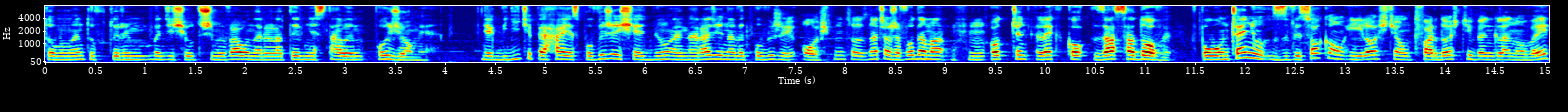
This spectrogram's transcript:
do momentu, w którym będzie się utrzymywało na relatywnie stałym poziomie. Jak widzicie, pH jest powyżej 7, ale na razie nawet powyżej 8, co oznacza, że woda ma mm, odczyn lekko zasadowy. W połączeniu z wysoką ilością twardości węglanowej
